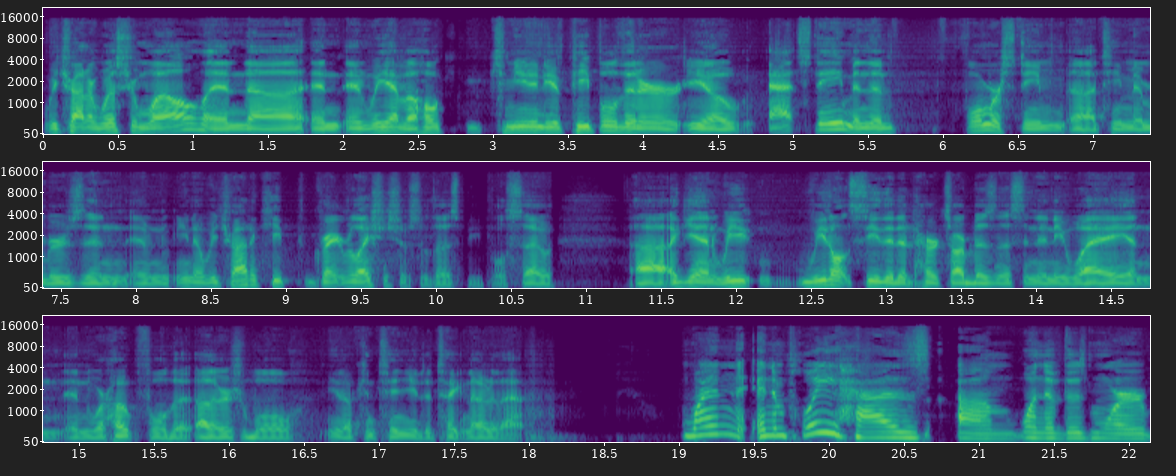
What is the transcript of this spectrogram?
we try to wish them well, and uh, and and we have a whole community of people that are you know at Steam and then former Steam uh, team members, and and you know we try to keep great relationships with those people. So uh, again, we we don't see that it hurts our business in any way, and and we're hopeful that others will you know continue to take note of that when an employee has um, one of those more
